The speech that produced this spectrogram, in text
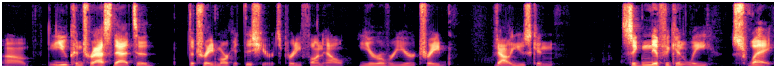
Uh, you contrast that to the trade market this year. It's pretty fun how year over year trade values can significantly sway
